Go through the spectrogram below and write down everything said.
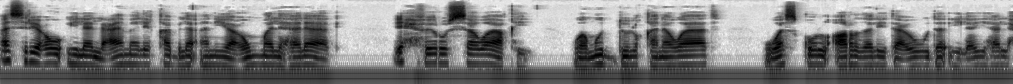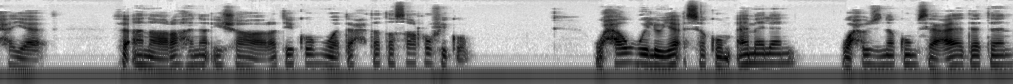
أسرعوا إلى العمل قبل أن يعم الهلاك. احفروا السواقي ومدوا القنوات. واسقوا الأرض لتعود إليها الحياة. فأنا رهن إشارتكم وتحت تصرفكم. أحول يأسكم أملا وحزنكم سعادة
